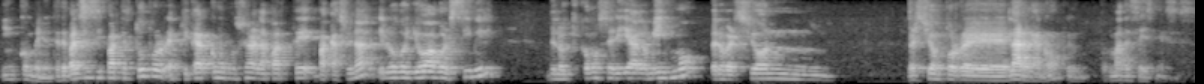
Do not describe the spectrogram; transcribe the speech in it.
inconvenientes. ¿Te parece si partes tú por explicar cómo funciona la parte vacacional y luego yo hago el símil de lo que cómo sería lo mismo, pero versión versión por eh, larga, ¿no? Por más de seis meses.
